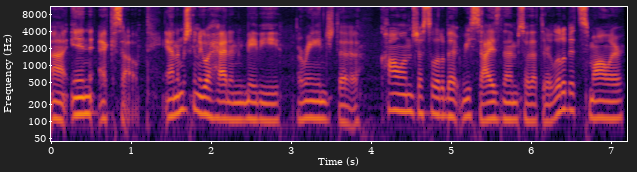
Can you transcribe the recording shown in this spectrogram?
uh, in Excel. And I'm just going to go ahead and maybe arrange the columns just a little bit, resize them so that they're a little bit smaller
